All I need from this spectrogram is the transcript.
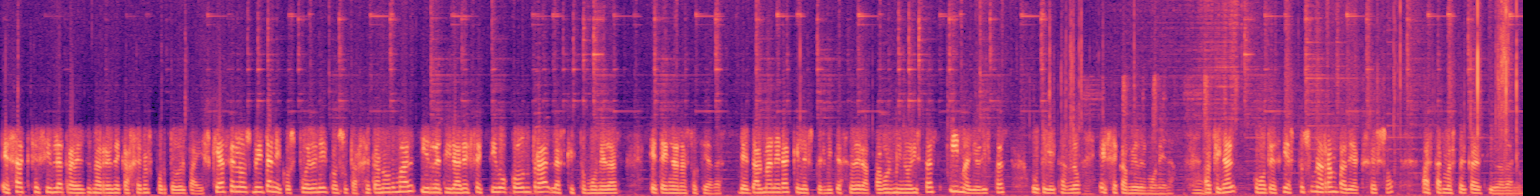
es accesible a través de una red de cajeros por todo el país. ¿Qué hacen los británicos? Pueden ir con su tarjeta normal y retirar efectivo contra las criptomonedas que tengan asociadas, de tal manera que les permite acceder a pagos minoristas y mayoristas utilizando ese cambio de moneda. Al final, como te decía, esto es una rampa de acceso a estar más cerca del ciudadano.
